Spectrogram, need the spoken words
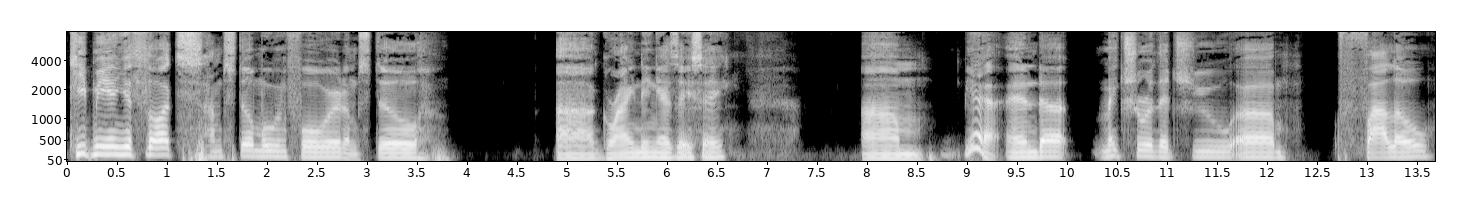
keep me in your thoughts. I'm still moving forward. I'm still uh grinding as they say. Um yeah, and uh make sure that you um follow,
